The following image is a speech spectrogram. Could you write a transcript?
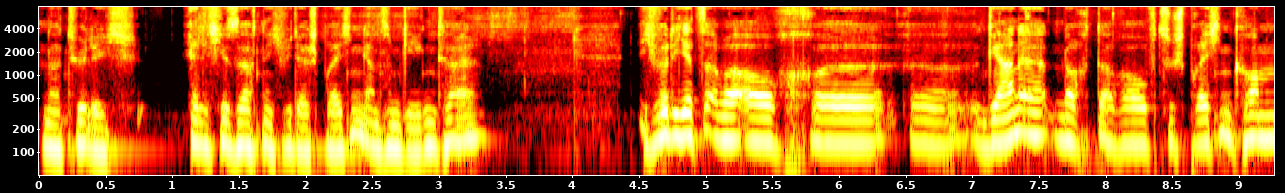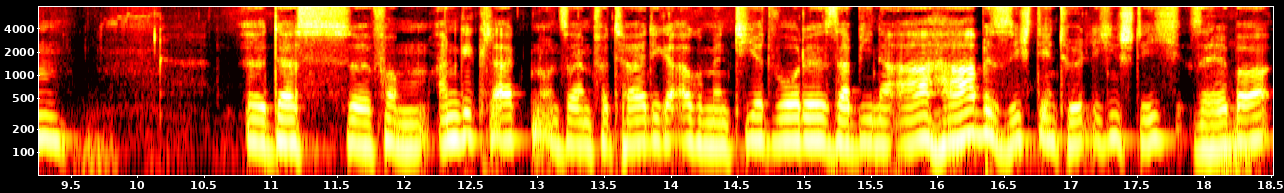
natürlich ehrlich gesagt nicht widersprechen, ganz im Gegenteil. Ich würde jetzt aber auch äh, äh, gerne noch darauf zu sprechen kommen, äh, dass äh, vom Angeklagten und seinem Verteidiger argumentiert wurde, Sabine A. habe sich den tödlichen Stich selber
